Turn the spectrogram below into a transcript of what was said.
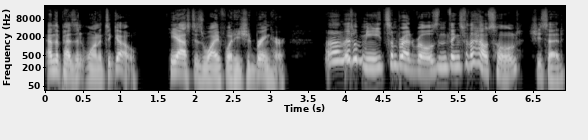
and the peasant wanted to go. He asked his wife what he should bring her. A little meat, some bread rolls, and things for the household, she said.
